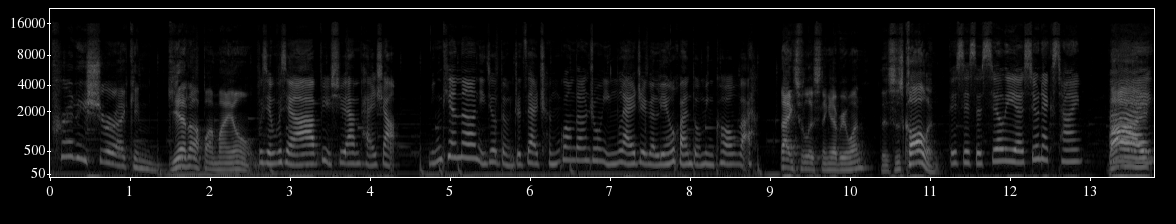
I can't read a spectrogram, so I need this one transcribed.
pretty sure I can get up on my own. 不行不行啊，必须安排上。明天呢，你就等着在晨光当中迎来这个连环夺命 call 吧。Thanks for listening, everyone. This is Colin. This is Cecilia. See you next time. Bye.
